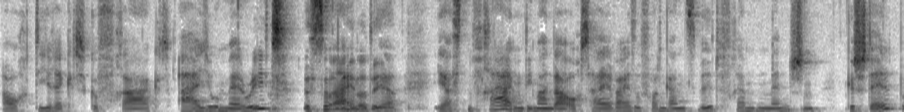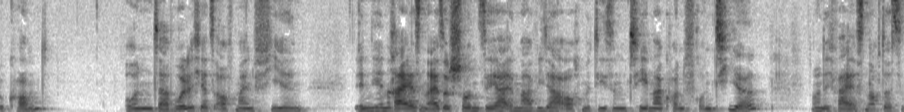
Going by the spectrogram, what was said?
auch direkt gefragt, Are you married? Ist so eine der ersten Fragen, die man da auch teilweise von ganz wildfremden Menschen gestellt bekommt. Und da wurde ich jetzt auf meinen vielen Indienreisen also schon sehr immer wieder auch mit diesem Thema konfrontiert. Und ich weiß noch, dass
